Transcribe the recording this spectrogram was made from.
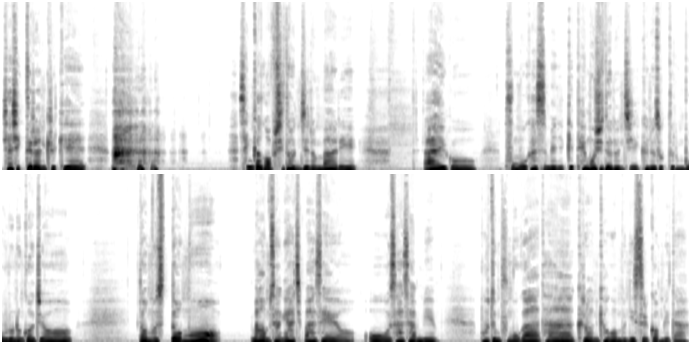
자식들은 그렇게 생각 없이 던지는 말이, 아이고, 부모 가슴에 이렇게 대못이 되는지 그 녀석들은 모르는 거죠. 너무, 너무 마음 상해 하지 마세요. 5543님. 모든 부모가 다 그런 경험은 있을 겁니다.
